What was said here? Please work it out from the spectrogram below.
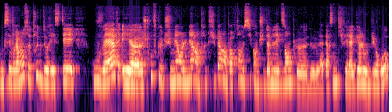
Donc c'est vraiment ce truc de rester ouvert et euh, je trouve que tu mets en lumière un truc super important aussi quand tu donnes l'exemple de la personne qui fait la gueule au bureau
